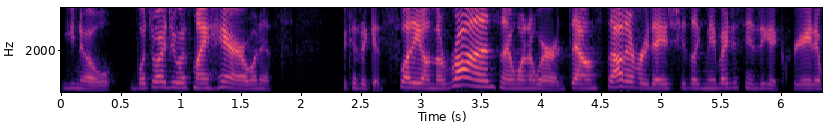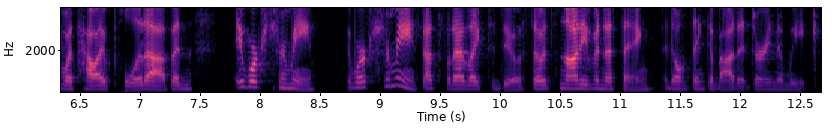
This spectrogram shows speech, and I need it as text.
you know, what do I do with my hair when it's because it gets sweaty on the runs and I want to wear it down style every day. She's like, maybe I just need to get creative with how I pull it up. And it works for me. It works for me. That's what I like to do. So it's not even a thing. I don't think about it during the week.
